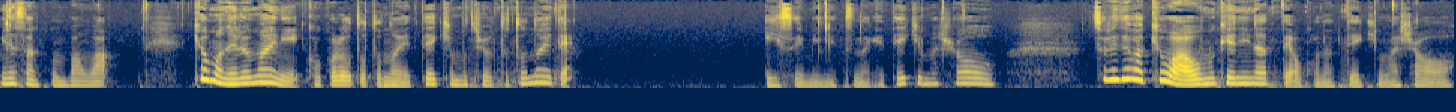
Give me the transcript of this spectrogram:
皆さんこんばんは。今日も寝る前に心を整えて気持ちを整えていい睡眠につなげていきましょう。それでは今日は仰向けになって行っていきましょ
